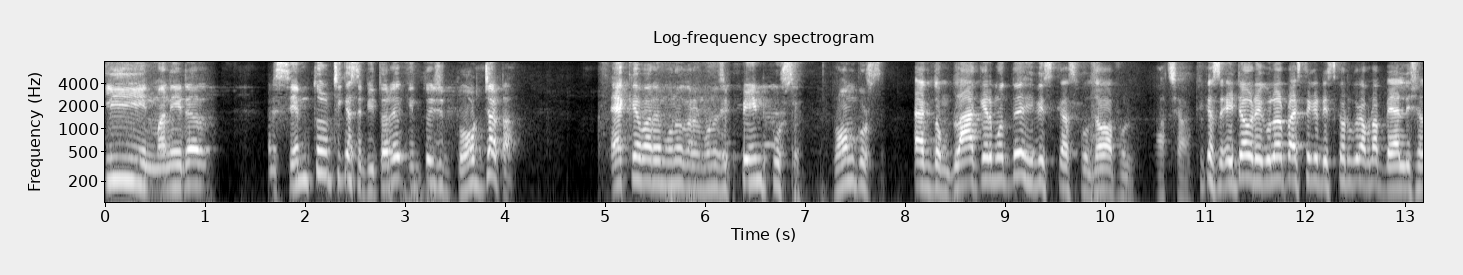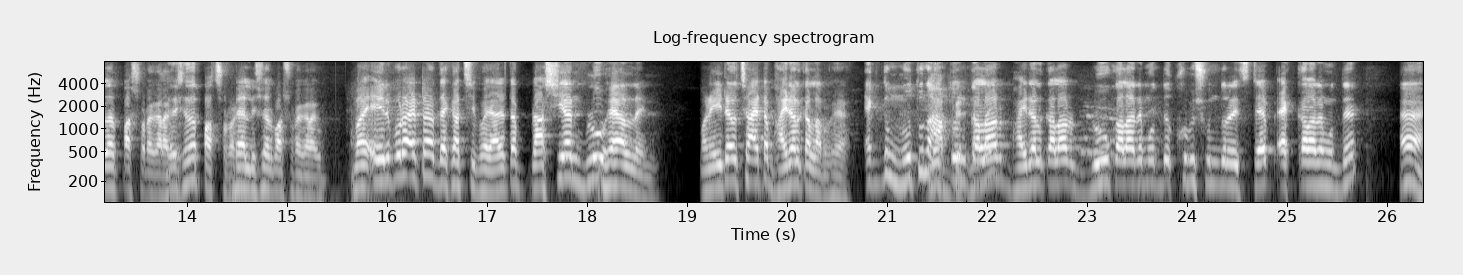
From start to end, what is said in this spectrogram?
ক্লিন মানে এটার মানে সেম তো ঠিক আছে ভিতরে কিন্তু এই যে দরজাটা একেবারে মনে করেন মনে হচ্ছে পেন্ট করছে রং করছে। একদম ব্ল্যাক এর মধ্যে হিবিসকাস ফুল জবা ফুল। আচ্ছা। ঠিক আছে এটাও রেগুলার প্রাইস থেকে ডিসকাউন্ট করে আমরা বিয়াল্লিশ হাজার পাঁচশো টাকা রাখব। পাঁচশো টাকা। বিয়াল্লিশ হাজার পাঁচশো টাকা রাখব। মানে এরপরে একটা দেখাচ্ছি ভাই আর এটা রাশিয়ান ব্লু হেয়ার লাইন মানে এটা হচ্ছে একটা ভাইরাল কালার ভাইয়া। একদম নতুন নতুন কালার ভাইরাল কালার ব্লু কালারের মধ্যে খুবই সুন্দর স্টেপ এক কালারের মধ্যে। হ্যাঁ।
